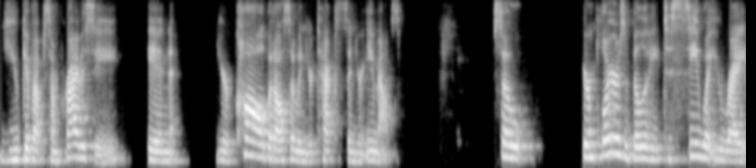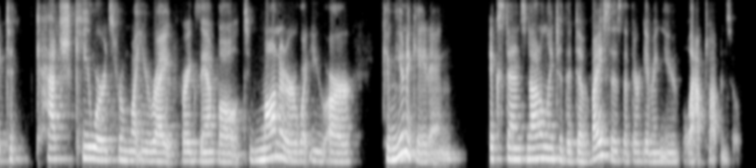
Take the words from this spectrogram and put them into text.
you give up some privacy in your call, but also in your texts and your emails. So your employer's ability to see what you write, to catch keywords from what you write, for example, to monitor what you are communicating extends not only to the devices that they're giving you, laptop and so forth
